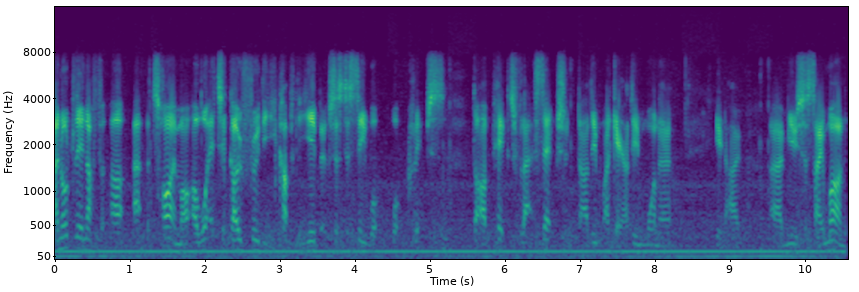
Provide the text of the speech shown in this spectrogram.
and oddly enough, uh, at the time, I, I wanted to go through the couple of the yearbooks just to see what, what clips that I picked for that section. I didn't again, I didn't want to, you know, um, use the same one.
